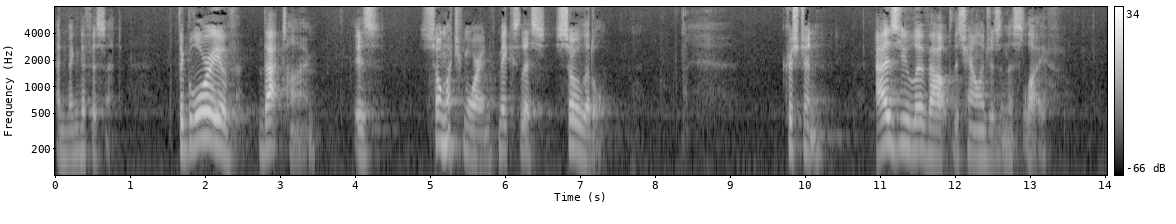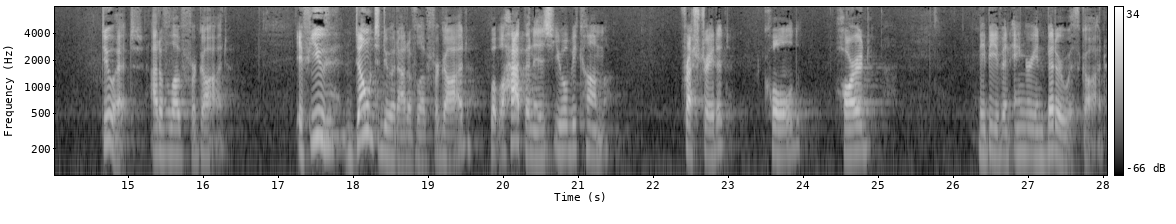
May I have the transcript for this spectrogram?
and magnificent. The glory of that time is so much more and makes this so little. Christian, as you live out the challenges in this life, do it out of love for God. If you don't do it out of love for God, what will happen is you will become frustrated, cold, hard, maybe even angry and bitter with God.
